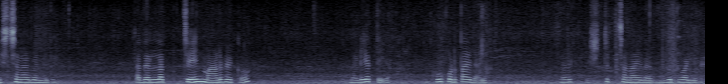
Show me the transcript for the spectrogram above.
ಎಷ್ಟು ಚೆನ್ನಾಗಿ ಬಂದಿದೆ. ಅದೆಲ್ಲ ಚೇಂಜ್ ಮಾಡಬೇಕು. ನಡೆಯುತ್ತೆ ಈಗ. ಹೂ ಕೊಡ್ತಾ ಇದೆ ಅಲ್ಲ. ನೋಡಿ, ಎಷ್ಟು ಚೆನ್ನಾಗಿದೆ, ಅದ್ಭುತವಾಗಿದೆ.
